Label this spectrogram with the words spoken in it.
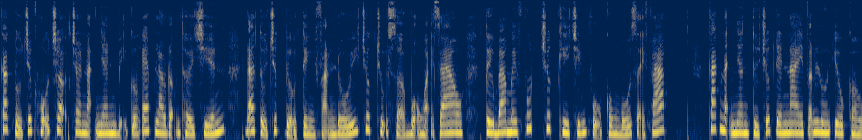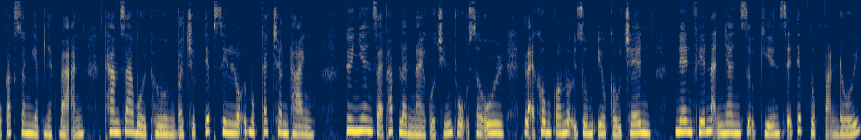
các tổ chức hỗ trợ cho nạn nhân bị cưỡng ép lao động thời chiến đã tổ chức biểu tình phản đối trước trụ sở Bộ Ngoại giao từ 30 phút trước khi chính phủ công bố giải pháp. Các nạn nhân từ trước đến nay vẫn luôn yêu cầu các doanh nghiệp Nhật Bản tham gia bồi thường và trực tiếp xin lỗi một cách chân thành. Tuy nhiên, giải pháp lần này của chính phủ Seoul lại không có nội dung yêu cầu trên, nên phía nạn nhân dự kiến sẽ tiếp tục phản đối.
